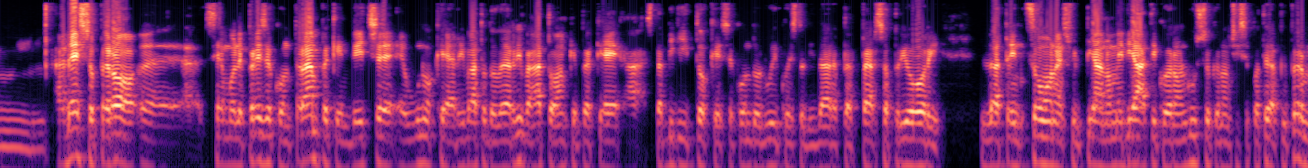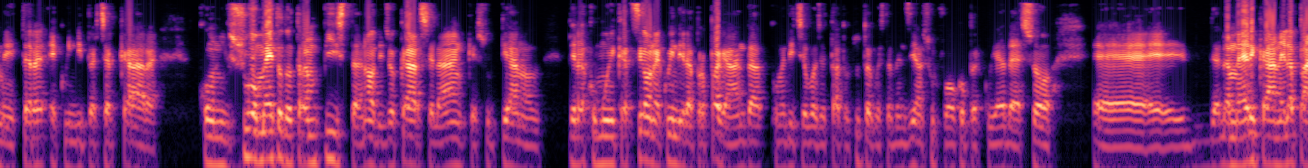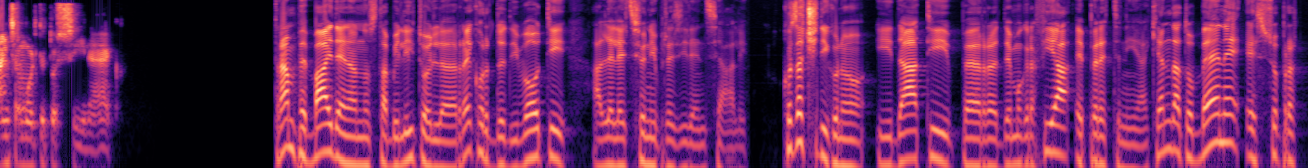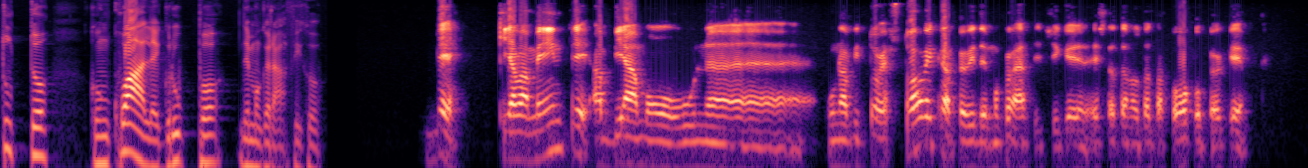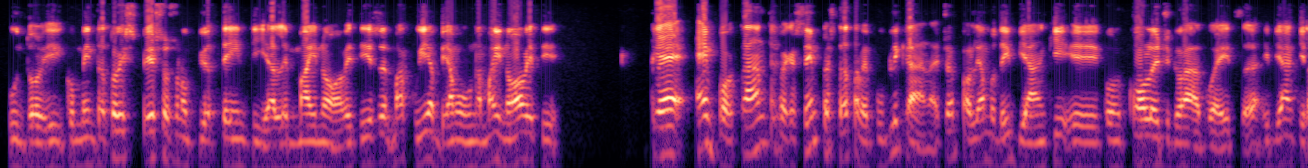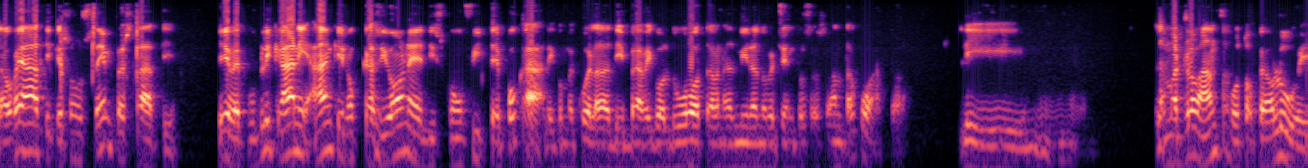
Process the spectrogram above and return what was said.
adesso però eh, siamo alle prese con Trump che invece è uno che è arrivato dove è arrivato anche perché ha stabilito che secondo lui questo di dare per perso a priori l'attenzione sul piano mediatico era un lusso che non ci si poteva più permettere e quindi per cercare con il suo metodo trumpista no, di giocarsela anche sul piano della comunicazione e quindi della propaganda, come dicevo, ha gettato tutta questa benzina sul fuoco per cui adesso eh, l'America ha nella pancia molte tossine. Ecco. Trump e Biden hanno stabilito il record di voti alle elezioni presidenziali. Cosa ci dicono i dati per demografia e per etnia? Chi è andato bene e soprattutto con quale gruppo demografico? Beh, chiaramente abbiamo un, eh, una vittoria storica per i democratici che è stata notata poco perché appunto i commentatori spesso sono più attenti alle minorities, ma qui abbiamo una minority che è importante perché è sempre stata repubblicana, cioè parliamo dei bianchi eh, con college graduates, i bianchi laureati che sono sempre stati dei repubblicani anche in occasione di sconfitte epocali come quella di Barry Goldwater nel 1964. Lì la maggioranza votò per lui.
